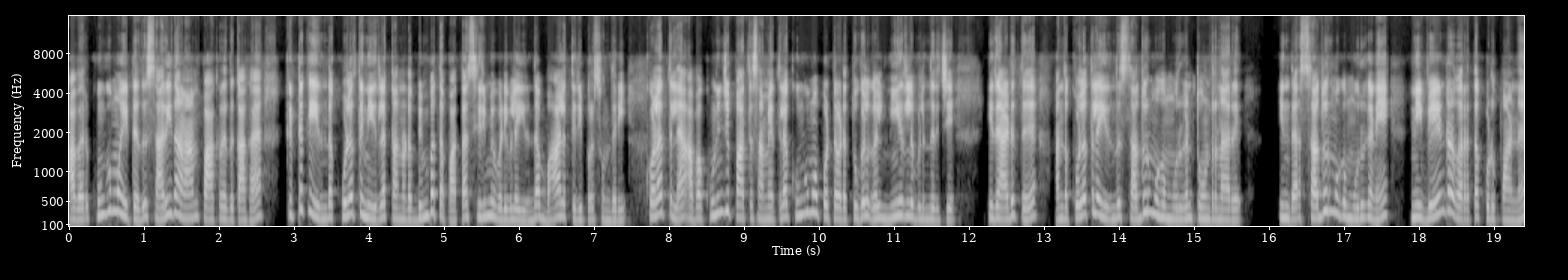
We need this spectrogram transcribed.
அவர் குங்குமம் இட்டது சரிதானான்னு பார்க்கறதுக்காக கிட்டக்க இருந்த குளத்து நீர்ல தன்னோட பிம்பத்தை பார்த்தா சிறுமி வடிவில் இருந்த பால திரிபுர சுந்தரி. குளத்துல அவ குனிஞ்சு பார்த்த சமயத்துல குங்கும பொட்டோட துகள்கள் நீர்ல விழுந்துருச்சு. இதை அடுத்து அந்த குளத்துல இருந்து சதுர்முக முருகன் தோன்றினாரு இந்த சதுர்முக முருகனே நீ வேண்ட வரத்தை கொடுப்பான்னு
